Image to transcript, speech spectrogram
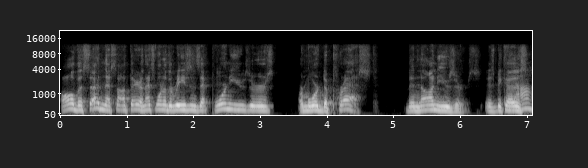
all of a sudden that's not there. And that's one of the reasons that porn users are more depressed than non-users is because yeah.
